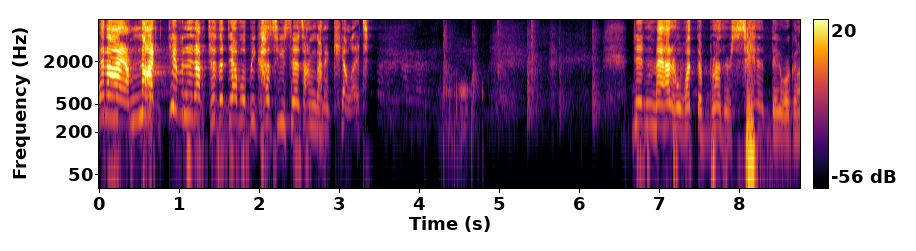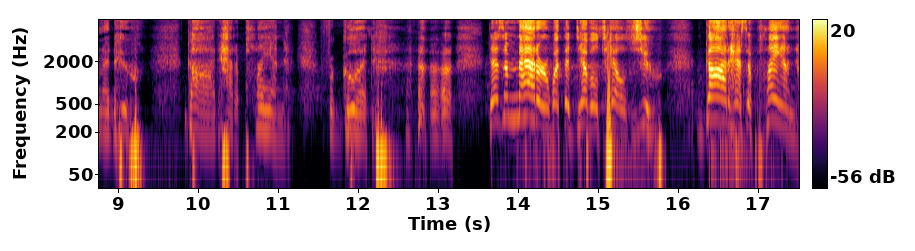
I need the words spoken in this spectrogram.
And I am not giving it up to the devil because he says I'm going to kill it. Didn't matter what the brothers said they were going to do. God had a plan for good. Doesn't matter what the devil tells you, God has a plan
